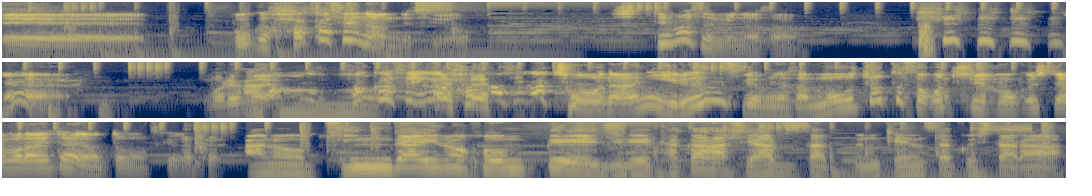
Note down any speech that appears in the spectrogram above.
えー僕、博士なんですよ。知ってます？皆さん。ねえ。俺も博士が、博士が町内にいるんですよ、皆さん。もうちょっとそこ注目してもらいたいなと思うんですけど。あの、近代のホームページで高橋あずさっていうのを検索したら、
